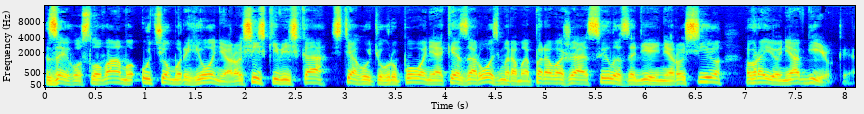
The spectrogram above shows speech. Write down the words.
За його словами, у цьому регіоні російські війська стягують угруповання, яке за розмірами переважає сили задіяння Росією в районі Авдіївки.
